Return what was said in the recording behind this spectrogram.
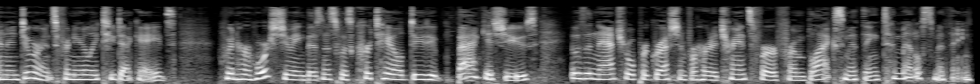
and endurance for nearly two decades. When her horseshoeing business was curtailed due to back issues, it was a natural progression for her to transfer from blacksmithing to metalsmithing.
